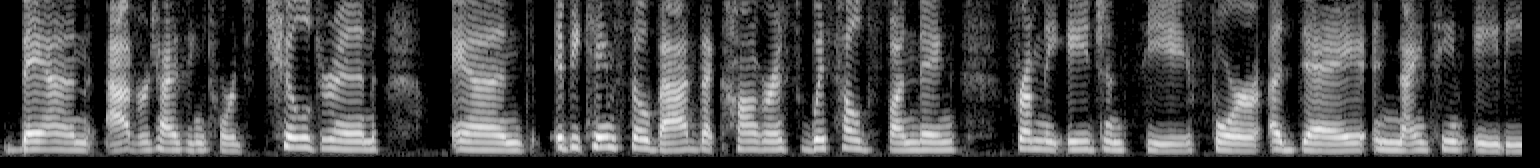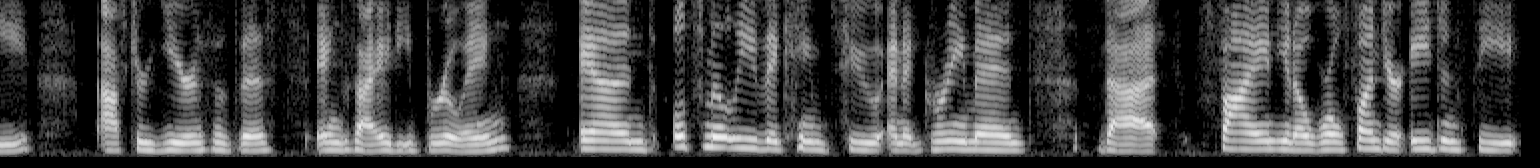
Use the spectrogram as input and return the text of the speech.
ban advertising towards children. And it became so bad that Congress withheld funding from the agency for a day in 1980 after years of this anxiety brewing. And ultimately, they came to an agreement that fine, you know, we'll fund your agency.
